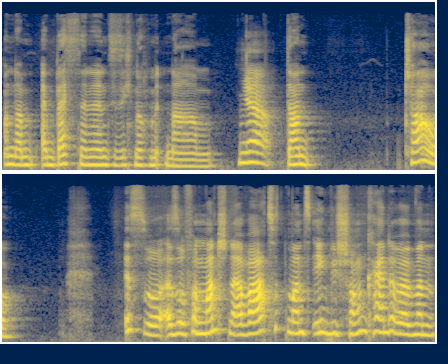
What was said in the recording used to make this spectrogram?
Und am, am besten nennen sie sich noch mit Namen. ja, Dann, ciao. ist so. Also von manchen erwartet man es irgendwie schon keine, weil man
